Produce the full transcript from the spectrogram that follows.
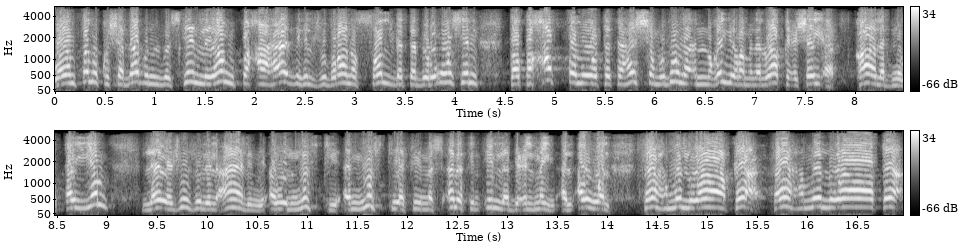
وينطلق شباب المسكين لينطح هذه الجدران الصلدة برؤوس تتحطم وتتهشم دون أن نغير من الواقع شيئا. قال ابن القيم لا يجوز للعالم أو المفتي أن يفتي في مسألة إلا بعلمين. الأول فهم الواقع فهم الواقع.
